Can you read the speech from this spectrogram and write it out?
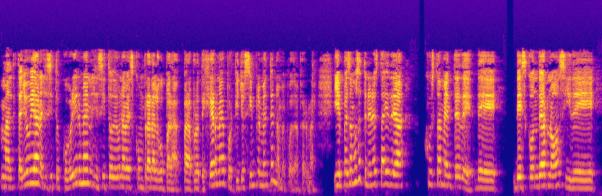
maldita lluvia, necesito cubrirme, necesito de una vez comprar algo para, para protegerme, porque yo simplemente no me puedo enfermar. Y empezamos a tener esta idea justamente de, de, de escondernos y de,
